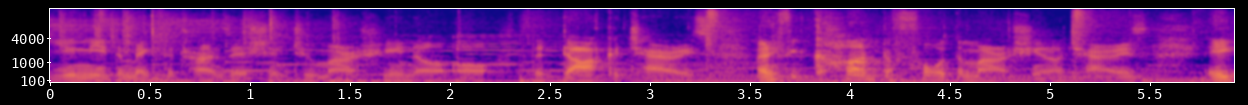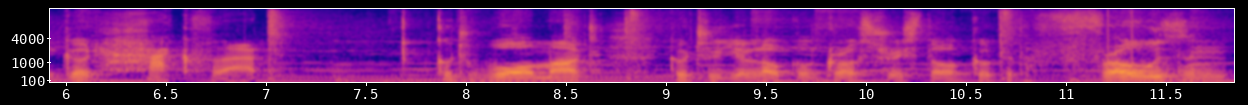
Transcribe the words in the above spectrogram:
you need to make the transition to maraschino or the darker cherries. And if you can't afford the maraschino cherries, a good hack for that, go to Walmart, go to your local grocery store, go to the frozen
